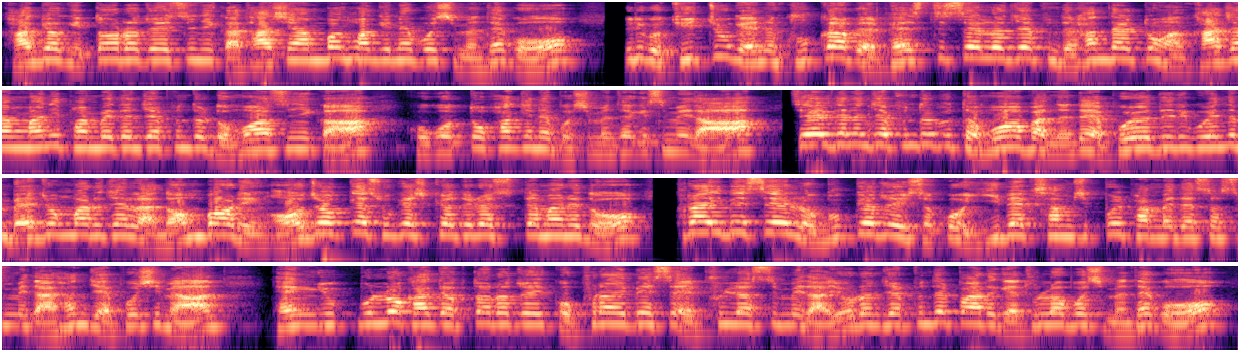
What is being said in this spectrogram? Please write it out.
가격이 떨어져 있으니까 다시 한번 확인해 보시면 되고 그리고 뒤쪽에는 국가별 베스트셀러 제품들 한 달 동안 가장 많이 판매된 제품들도 모았으니까 그것도 확인해 보시면 되겠습니다. 세일되는 제품들부터 모아봤는데 보여드리고 있는 메종 마르젤라 넘버링 어저께 소개시켜드렸을 때만 해도 프라이빗 세일로 묶여져 있었고 230불 판매됐었습니다. 현재 보시면 106불로 가격 떨어져 있고 프라이빗 세일 풀렸습니다. 이런 제품들 빠르게 둘러보시면 되고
